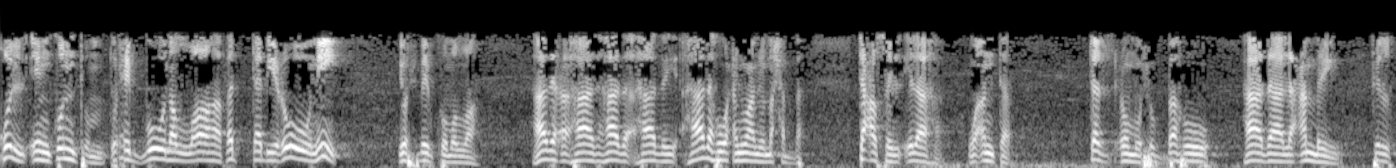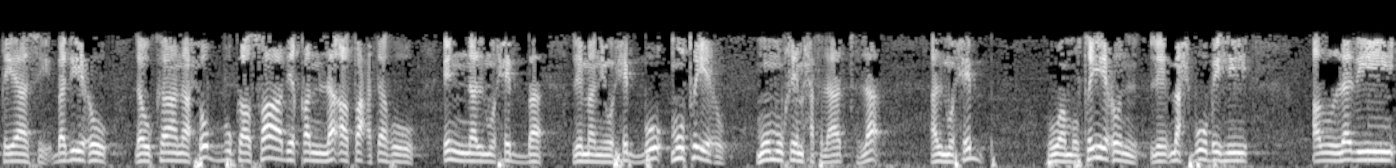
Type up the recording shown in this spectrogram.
قل إن كنتم تحبون الله فاتبعوني يحببكم الله. هذا هذا هذا هذا هذا هو عنوان المحبة. تعصي الإله وأنت تزعم حبه. هذا لعمري في القياس بديع. لو كان حبك صادقا لأطعته. إن المحب لمن يحب مطيع. مو مقيم حفلات لا. المحب هو مطيع لمحبوبه الذي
